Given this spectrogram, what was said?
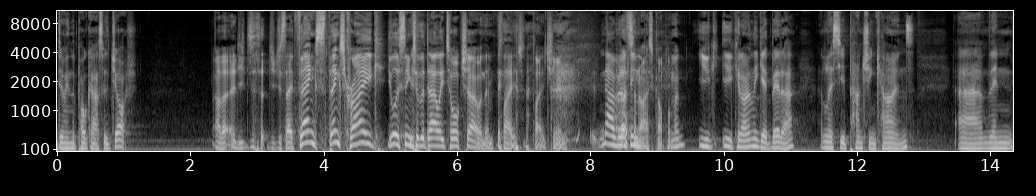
doing the podcast with Josh." Oh, that, did, you just, did you just say thanks, thanks, Craig? You're listening to the Daily Talk Show, and then play play a tune. No, Oh, but I that's a nice compliment. you you can only get better unless you're punching cones. Um, then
